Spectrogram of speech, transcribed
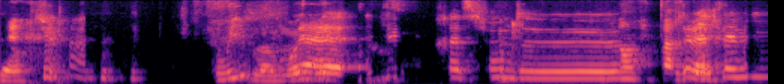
oui, bah, moi, l'illustration de... de la famille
